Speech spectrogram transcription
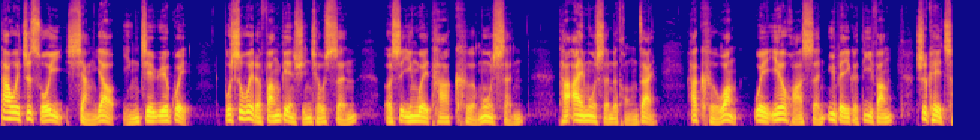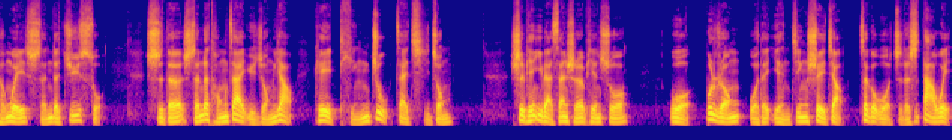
大卫之所以想要迎接约柜，不是为了方便寻求神，而是因为他渴慕神。他爱慕神的同在，他渴望为耶和华神预备一个地方，是可以成为神的居所，使得神的同在与荣耀可以停驻在其中。诗篇一百三十二篇说：“我不容我的眼睛睡觉。”这个“我”指的是大卫。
